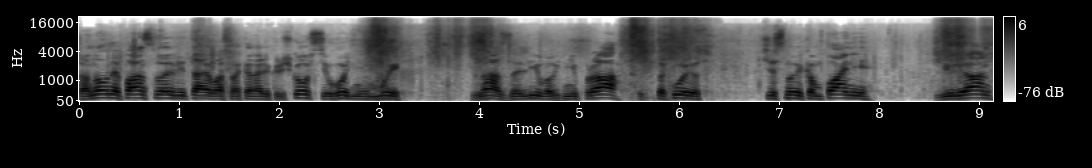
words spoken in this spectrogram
Шановне панство, вітаю вас на каналі Крючков. Сьогодні ми на залівах Дніпра от такої от чесної компанії Юліан,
